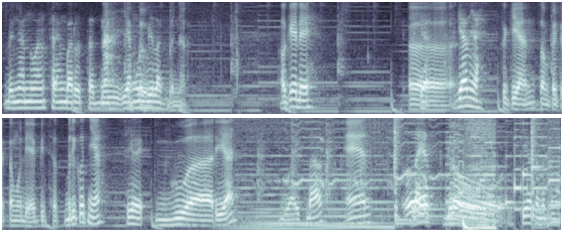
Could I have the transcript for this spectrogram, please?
dengan nuansa yang baru tadi nah yang itu, lu bilang. benar oke deh Sekian, Eh, sekian ya. Sekian, sampai ketemu di episode berikutnya. See you. Gua Rian, Gua Iqbal. and Let's grow. See you teman-teman.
